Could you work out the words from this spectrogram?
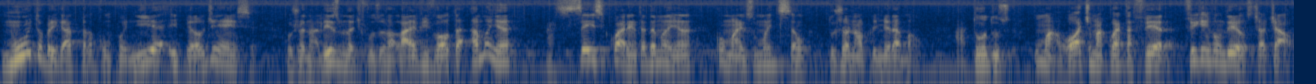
muito obrigado pela companhia e pela audiência. O jornalismo da Difusora Live volta amanhã, às 6h40 da manhã, com mais uma edição do Jornal Primeira Mão. A todos, uma ótima quarta-feira. Fiquem com Deus. Tchau, tchau.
